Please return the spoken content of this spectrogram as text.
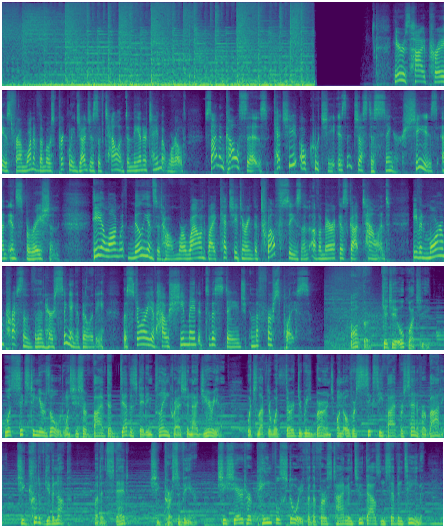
Here's high praise from one of the most prickly judges of talent in the entertainment world. Simon Cowell says Kechi Okwuchi isn't just a singer, she's an inspiration. He, along with millions at home, were wound by Kechi during the 12th season of America's Got Talent. Even more impressive than her singing ability, the story of how she made it to the stage in the first place. Author Kechi Okwuchi was 16 years old when she survived a devastating plane crash in Nigeria, which left her with third degree burns on over 65% of her body. She could have given up, but instead, she persevered. She shared her painful story for the first time in 2017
